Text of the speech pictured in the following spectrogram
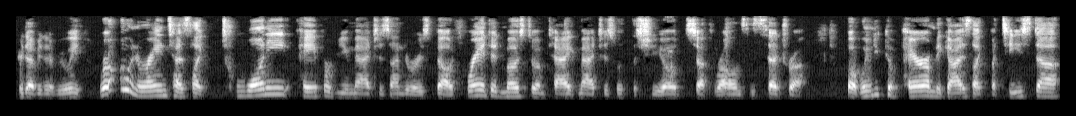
for WWE. Roman Reigns has like 20 pay-per-view matches under his belt. Granted, most of them tag matches with the Shield, Seth Rollins, etc. But when you compare him to guys like Batista,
